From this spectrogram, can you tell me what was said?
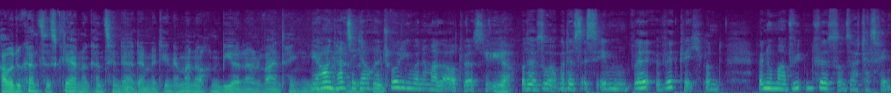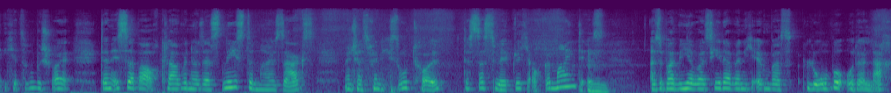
Aber du kannst es klären und kannst hinterher dann mit ihnen immer noch ein Bier oder einen Wein trinken. Ja, gehen und kannst dich auch gut. entschuldigen, wenn du mal laut wirst. Ja. Oder so. Aber das ist eben wi- wirklich. Und wenn du mal wütend wirst und sagst, das finde ich jetzt so bescheuert, dann ist aber auch klar, wenn du das nächste Mal sagst, Mensch, das finde ich so toll, dass das wirklich auch gemeint ist. Mhm. Also bei mir weiß jeder, wenn ich irgendwas lobe oder lach,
